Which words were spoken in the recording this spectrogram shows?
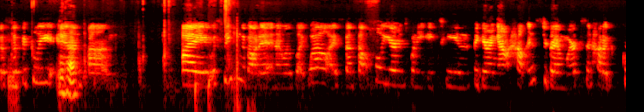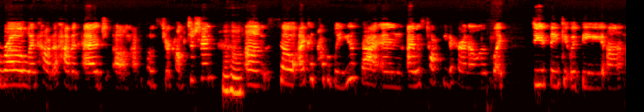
specifically, Okay. and um, I was thinking about it, and I was like, well, I spent that whole year in 2018 figuring out how Instagram works and how to grow and how to have an edge um, as opposed to your competition. Mhm. Um, so I could probably use that, and I was talking to her, and I was like, do you think it would be um,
